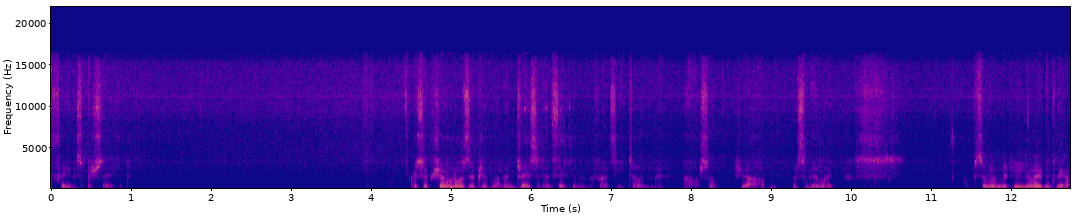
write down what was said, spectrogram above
frames per second. Which I'm sure loads of people are interested in thinking, what the fuck's he talking about? Oh, so shut up. What's the be like? Absolutely, hear you loud and clear.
